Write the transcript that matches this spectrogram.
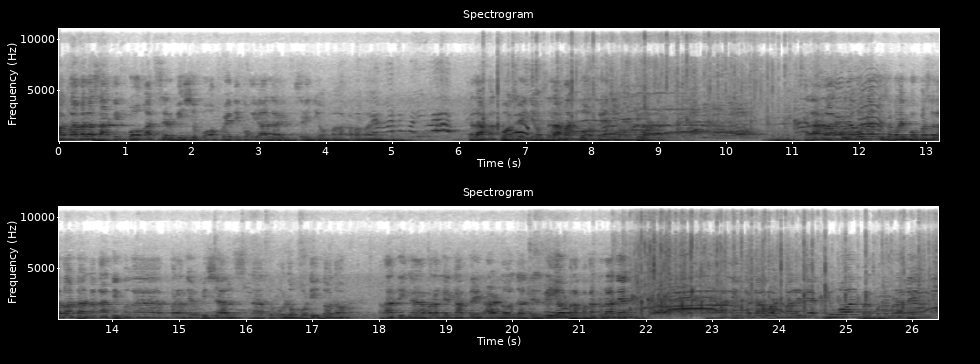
pagmamalasakit po at serbisyo po ang pwede kong ialay sa inyo, mga kababayan ko. Salamat po sa inyo. Salamat po sa inyong tiwala. Salamat. Una-una, gusto ko rin po pasalamatan ang ating mga barangay officials na tumulong po dito, no? Ang ating ah, barangay captain Arnold ah, Del Rio, palakpakan po natin. Ang ating kagawad Marinette Yuon, palakpakan po natin.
